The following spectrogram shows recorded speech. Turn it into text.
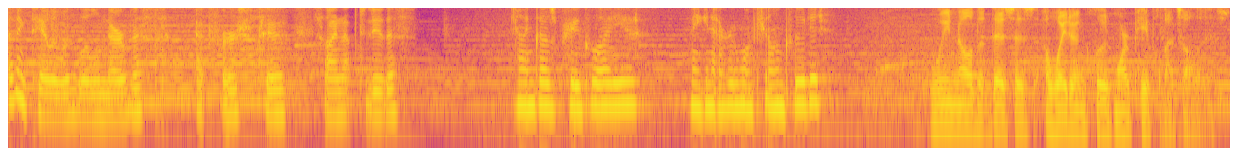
I think Taylor was a little nervous at first to sign up to do this. I think that was a pretty cool idea, making everyone feel included. We know that this is a way to include more people, that's all it is.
